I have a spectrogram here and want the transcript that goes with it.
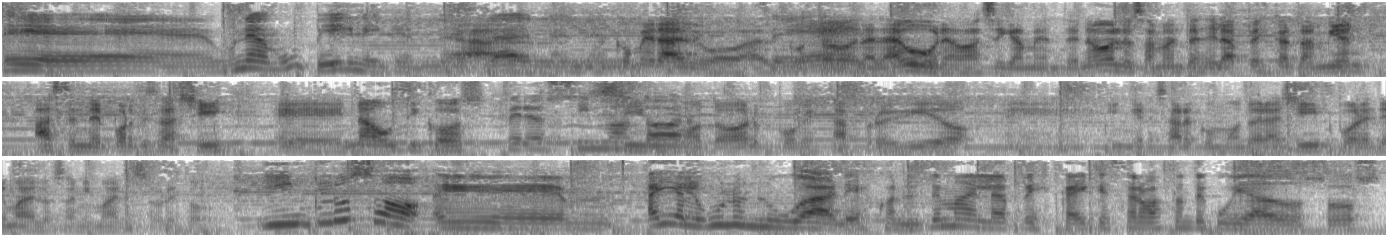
Eh, una- un picnic. En, Claro, en- en- en- comer algo al Sí. costado de la laguna, básicamente, ¿no? Los amantes de la pesca también hacen deportes allí eh, náuticos. Pero sin motor. porque está prohibido eh, ingresar con motor allí por el tema de los animales, sobre todo. Incluso hay algunos lugares con el tema de la pesca hay que ser bastante cuidadosos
